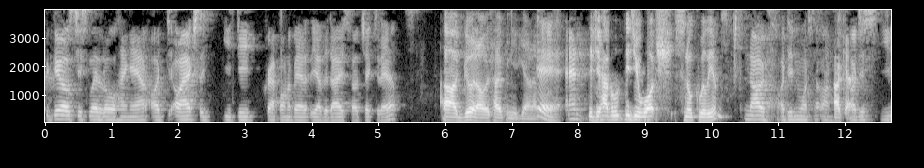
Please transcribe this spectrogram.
the girls just let it all hang out. I, I actually you did crap on about it the other day, so I checked it out. Oh, good. I was hoping you'd go. And yeah, and did you have? A, did you watch Snook Williams? No, I didn't watch that one. Okay, I just you,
